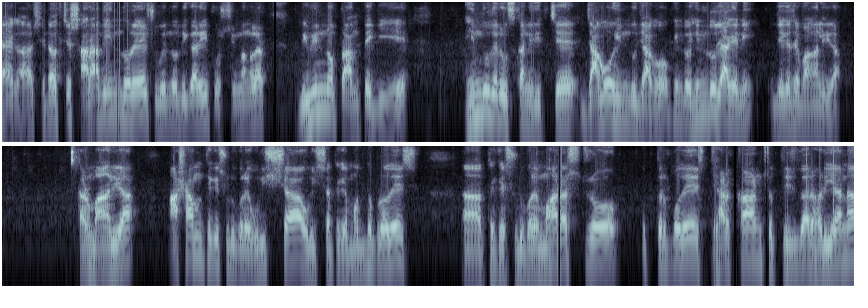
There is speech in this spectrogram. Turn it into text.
জায়গা, সেটা হচ্ছে সারাদিন ধরে শুভেন্দু অধিকারী পশ্চিমবাংলার বিভিন্ন প্রান্তে গিয়ে হিন্দুদের উস্কানি দিচ্ছে, জাগো হিন্দু জাগো, কিন্তু হিন্দু জাগেনি, জেগেছে বাঙালিরা। কারণ বাঙালিরা আসাম থেকে শুরু করে উড়িষ্যা উড়িষ্যা থেকে মধ্যপ্রদেশ থেকে শুরু করে মহারাষ্ট্র, উত্তরপ্রদেশ, ঝাড়খণ্ড, ছত্তিশগড়, হরিয়ানা,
